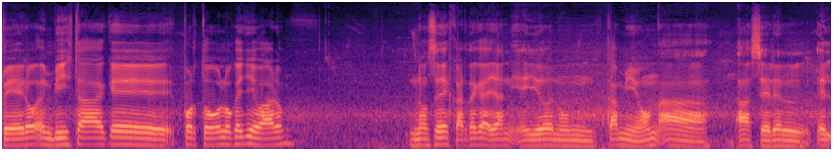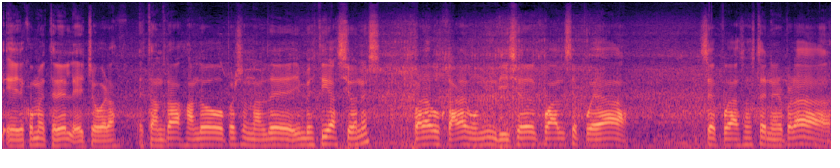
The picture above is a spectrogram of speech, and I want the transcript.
pero en vista que por todo lo que llevaron, no se descarta que hayan ido en un camión a, hacer el, cometer el hecho, ¿verdad? Están trabajando personal de investigaciones para buscar algún indicio del cual se pueda, se pueda sostener para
